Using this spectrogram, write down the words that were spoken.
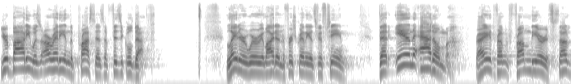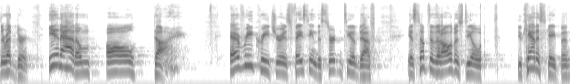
your body was already in the process of physical death. Later, we're reminded in 1 Corinthians 15 that in Adam, right, from, from the earth, son of the red dirt, in Adam, all die. Every creature is facing the certainty of death. It's something that all of us deal with. You can't escape it.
